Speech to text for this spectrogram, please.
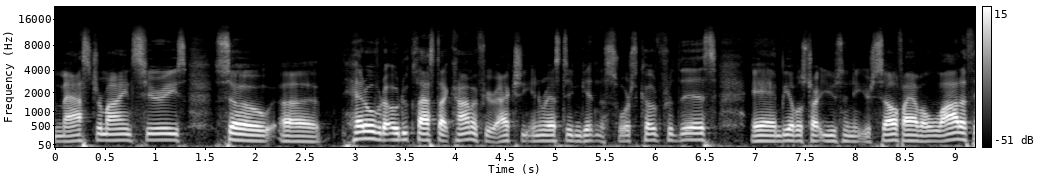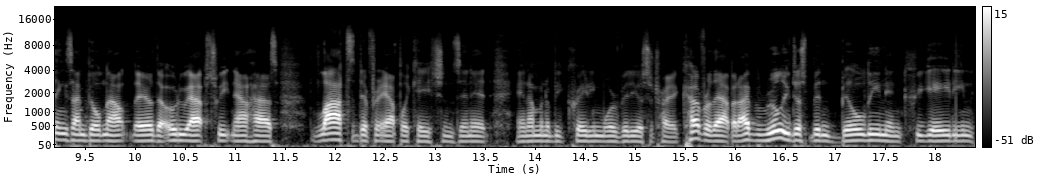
mastermind series. So head over to odooclass.com if you're actually interested in getting the source code for this and be able to start using it yourself. I have a lot of things I'm building out there. The Odoo app suite now has lots of different applications in it, and I'm going to be creating more videos to try to cover that. But I've really just been building and creating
